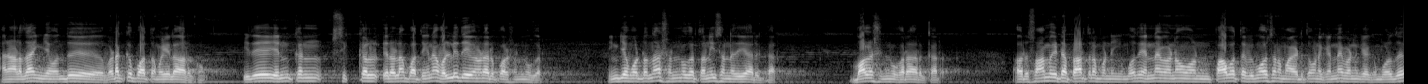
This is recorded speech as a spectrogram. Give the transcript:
அதனால தான் இங்கே வந்து வடக்கு பார்த்த மயிலாக இருக்கும். இதே எண்கண் சிக்கல் இதெல்லாம் பார்த்தீங்கன்னா வள்ளி தெய்வனோட இருப்பார் சண்முகர். இங்கே மட்டும்தான் சண்முகர் தனி சன்னதியாக இருக்கார். பாலசண்முகராக இருக்கார். அவர் சுவாமிகிட்ட பிரார்த்தனை பண்ணிக்கும் போது என்ன வேணும் உன் பாவத்தை விமோசனம் ஆகிடுத்து உனக்கு என்ன வேணும்னு கேட்கும்போது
